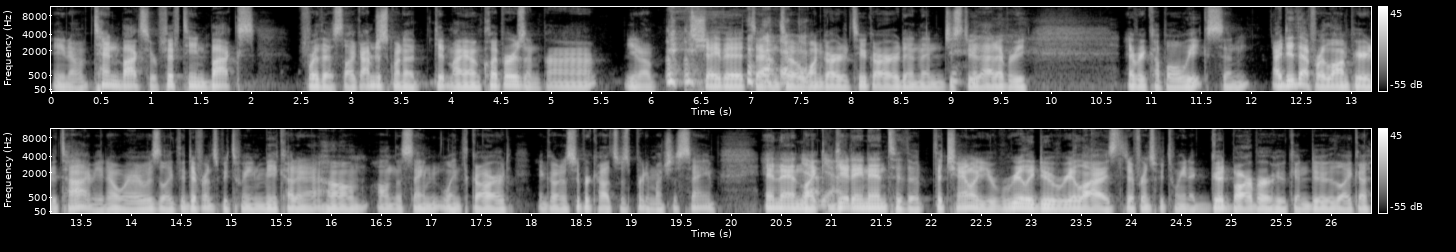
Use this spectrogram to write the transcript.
you know, ten bucks or fifteen bucks for this? Like, I'm just going to get my own clippers and. brr, You know, shave it down to a one guard or two guard, and then just do that every every couple of weeks. And I did that for a long period of time, you know, where it was like the difference between me cutting at home on the same length guard and going to supercuts was pretty much the same. And then like Yeah. getting into the the channel, you really do realize the difference between a good barber who can do like a,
